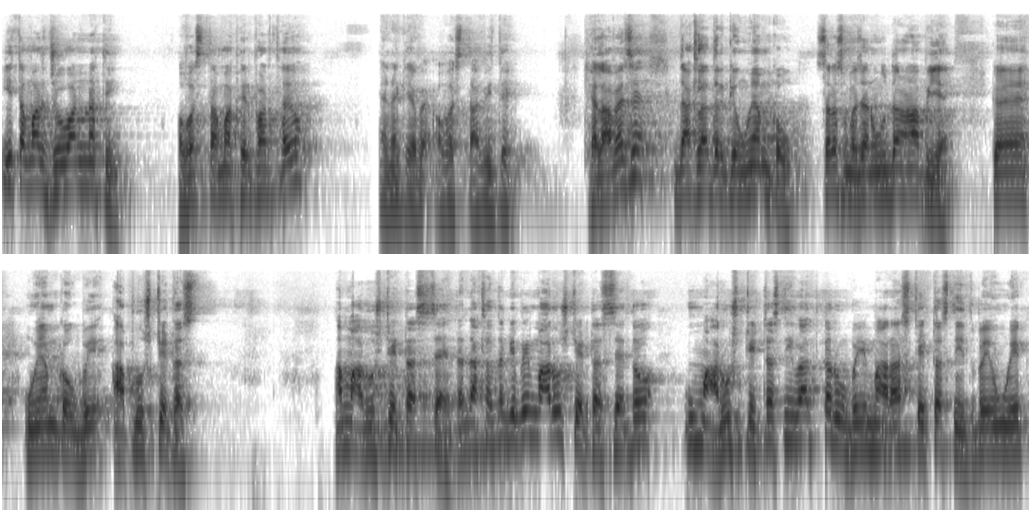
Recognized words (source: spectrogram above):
એ તમારે જોવાનું નથી. અવસ્થામાં ફેરફાર થયો? એને કહેવાય અવસ્થા વિધેય ખ્યાલ આવે છે? દાખલા તરીકે હું એમ કહું, સરસ મજાનું ઉદાહરણ આપીએ કે હું એમ કહું, ભાઈ, આપણું સ્ટેટસ આ મારું સ્ટેટસ છે. તો દાખલા તરીકે, ભાઈ, મારું સ્ટેટસ છે. તો હું મારું સ્ટેટસની વાત કરું, ભાઈ, મારા સ્ટેટસની તો ભાઈ, હું એક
